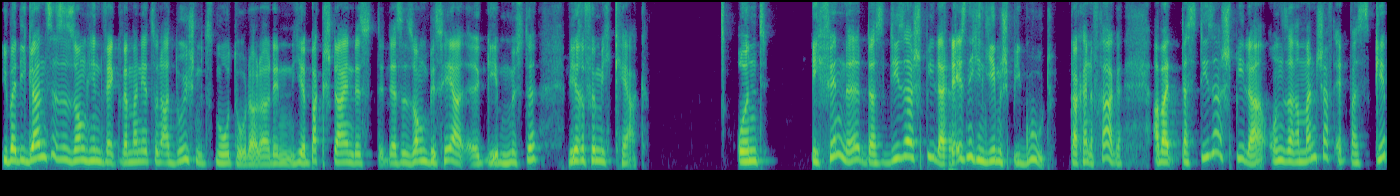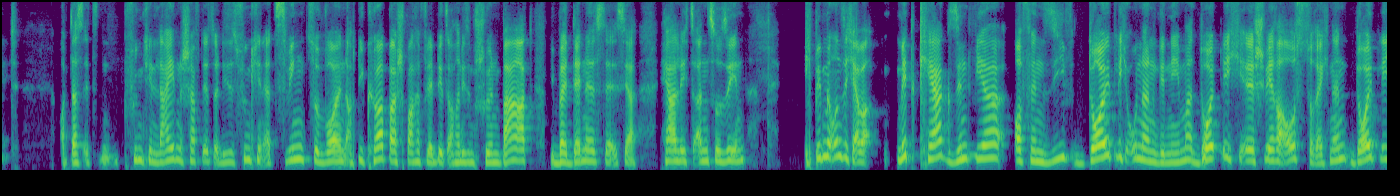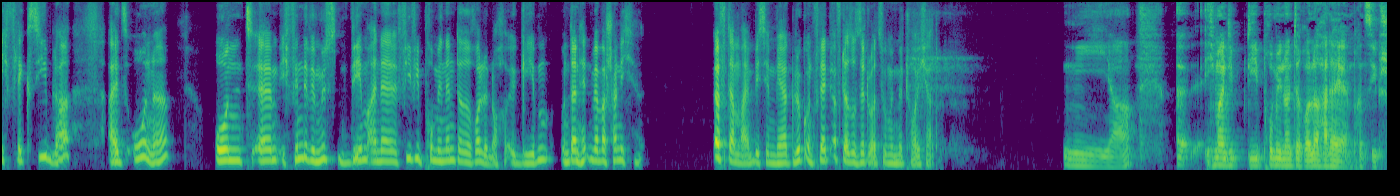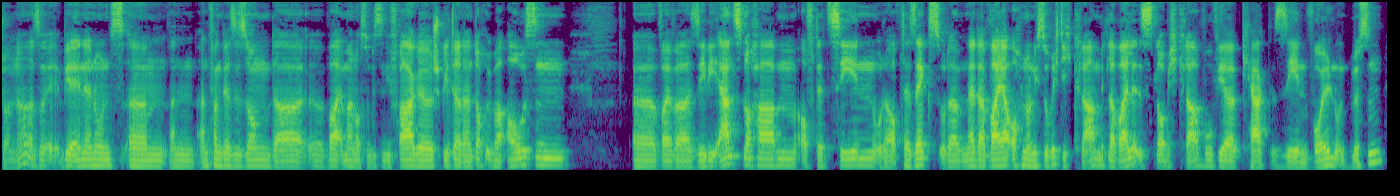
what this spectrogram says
über die ganze Saison hinweg, wenn man jetzt so eine Art Durchschnittsnote oder, oder den hier Backstein des, der Saison bisher äh, geben müsste, wäre für mich Kerk. Und ich finde, dass dieser Spieler, der ist nicht in jedem Spiel gut, gar keine Frage, aber dass dieser Spieler unserer Mannschaft etwas gibt, ob das jetzt ein Fünkchen Leidenschaft ist oder dieses Fünkchen erzwingen zu wollen, auch die Körpersprache, vielleicht jetzt auch an diesem schönen Bart, wie bei Dennis, der ist ja herrlich anzusehen. Ich bin mir unsicher, aber mit Kerk sind wir offensiv deutlich unangenehmer, deutlich äh, schwerer auszurechnen, deutlich flexibler als ohne. Und ähm, ich finde, wir müssten dem eine viel, viel prominentere Rolle noch äh, geben. Und dann hätten wir wahrscheinlich öfter mal ein bisschen mehr Glück und vielleicht öfter so Situationen wie mit Teuchert. Ja, äh, ich meine, die, die prominente Rolle hat er ja im Prinzip schon. Ne? Also wir erinnern uns ähm, an Anfang der Saison, da äh, war immer noch so ein bisschen die Frage, spielt er dann doch über Außen, äh, weil wir Sebi Ernst noch haben auf der 10 oder auf der 6 oder ne, da war ja auch noch nicht so richtig klar. Mittlerweile ist, glaube ich, klar, wo wir Kerk sehen wollen und müssen.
